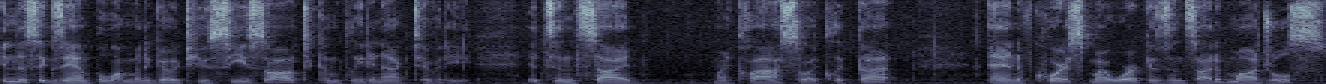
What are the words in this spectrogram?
In this example, I'm going to go to Seesaw to complete an activity. It's inside my class, so I click that. And of course, my work is inside of modules.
